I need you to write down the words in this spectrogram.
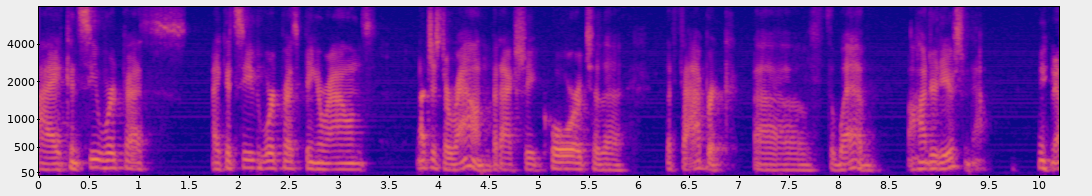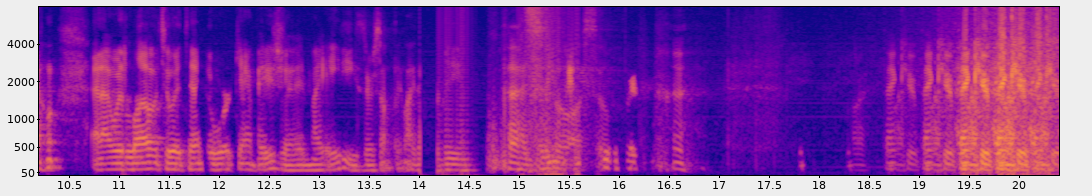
I can see WordPress. I could see WordPress being around, not just around, but actually core to the the fabric of the web a hundred years from now. You know, and I would love to attend a WordCamp Asia in my 80s or something like that. It'd be That's pretty so awesome. All right. Thank you. Thank you. Thank Thank you. Thank you. Thank you.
